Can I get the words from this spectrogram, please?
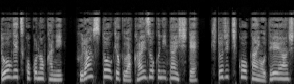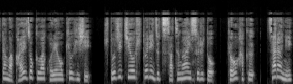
同月9日にフランス当局は海賊に対して人質交換を提案したが海賊はこれを拒否し、人質を一人ずつ殺害すると脅迫、さらに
